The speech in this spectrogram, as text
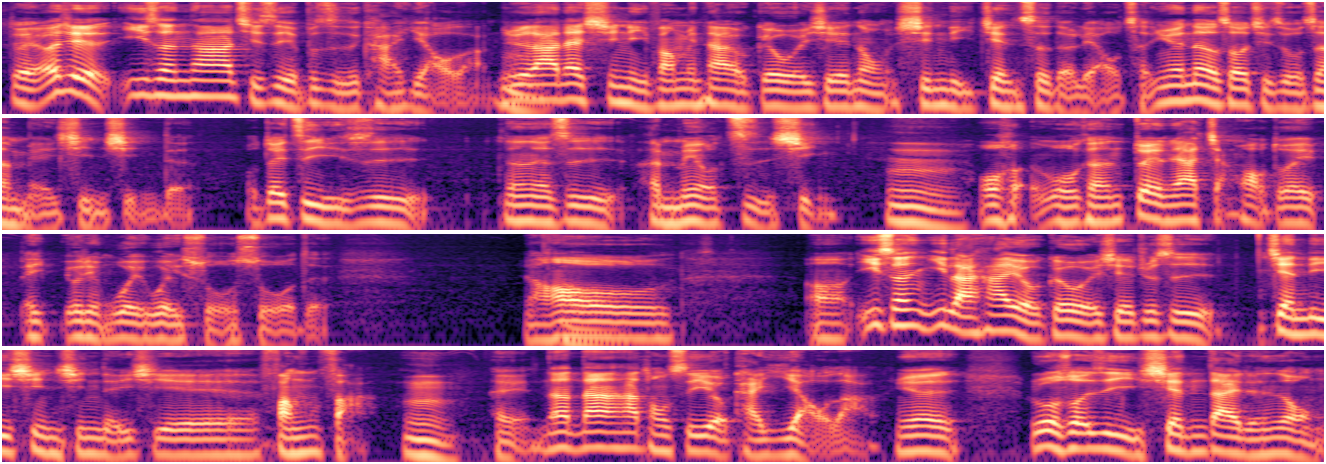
对，而且医生他其实也不只是开药啦，嗯就是他在心理方面，他有给我一些那种心理建设的疗程，因为那个时候其实我是很没信心的，我对自己是真的是很没有自信。嗯，我很我可能对人家讲话，我都会诶、有点畏畏缩缩的。然后，呃，医生一来他有给我一些就是建立信心的一些方法，嗯，嘿，那当然他同时也有开药啦，因为如果说是以现代的那种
